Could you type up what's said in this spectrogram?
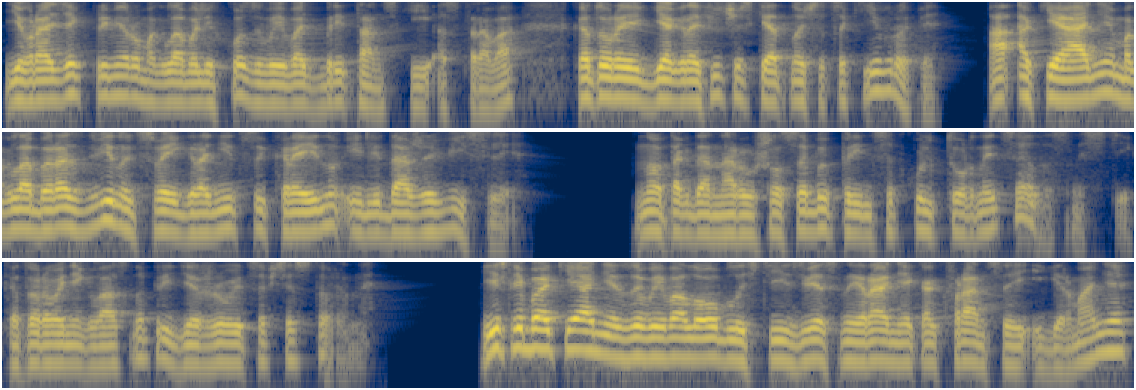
Евразия, к примеру, могла бы легко завоевать британские острова, которые географически относятся к Европе, а Океания могла бы раздвинуть свои границы к Рейну или даже Висле. Но тогда нарушился бы принцип культурной целостности, которого негласно придерживаются все стороны. Если бы Океания завоевала области, известные ранее как Франция и Германия,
